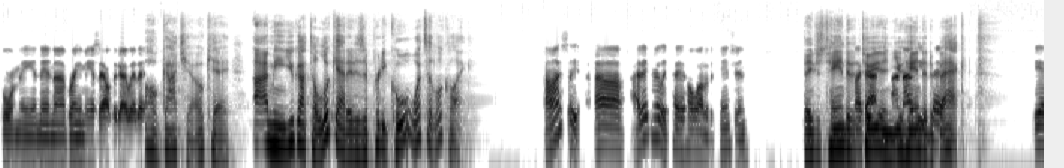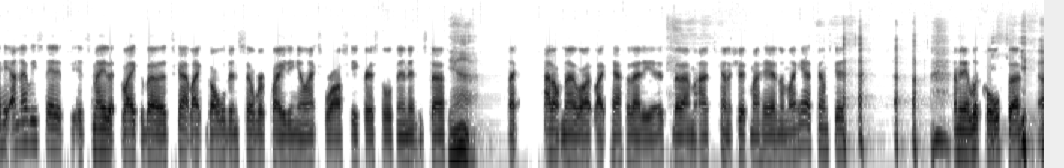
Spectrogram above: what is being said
for me, and then uh, bringing me a belt to go with it. Oh, gotcha. Okay. I mean, you got to look at it. Is it pretty cool? What's it look like? Honestly, uh, I didn't really pay a whole lot of attention. They just handed it Like, to I- you and I you handed it back. Yeah, I know he said it's it's made like the it's got like gold and silver plating and like Swarovski crystals in it and stuff. Yeah. Like I don't know what like half of that is, but I'm, I just kind of shook my head and I'm like, yeah, it sounds good. I mean, it looked cool, so yeah.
